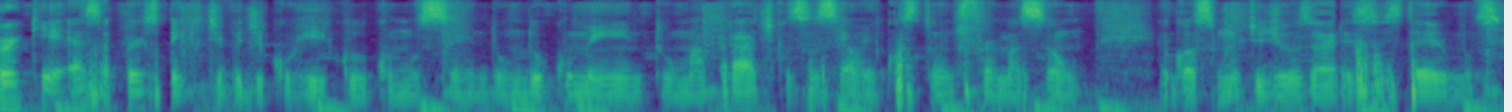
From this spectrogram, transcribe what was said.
Porque essa perspectiva de currículo como sendo um documento, uma prática social em constante formação, eu gosto muito de usar esses termos,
